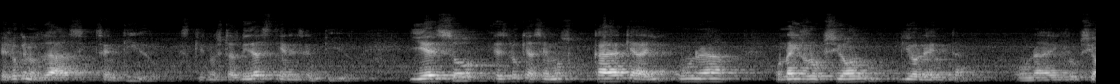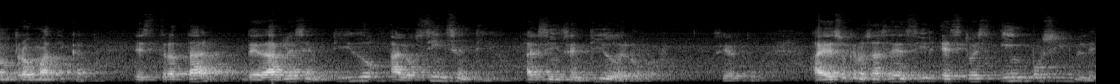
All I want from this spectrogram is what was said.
es lo que nos da sentido, es que nuestras vidas tienen sentido. Y eso es lo que hacemos cada que hay una, una irrupción violenta, una irrupción traumática, es tratar de darle sentido a lo sin sentido, al sinsentido del horror, ¿cierto? A eso que nos hace decir, esto es imposible,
